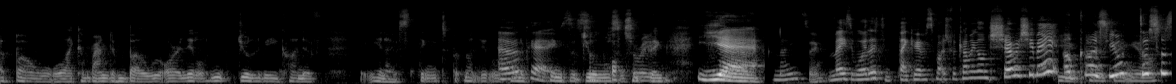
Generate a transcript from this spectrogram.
a bowl, like a random bowl, or a little jewellery kind of, you know, thing to put my little kind Okay, of things so with jewels or something. Yeah. Amazing. Amazing. Well, listen, thank you ever so much for coming on. Show us your bit. Oh, You guys, you're, thing, this yeah. is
